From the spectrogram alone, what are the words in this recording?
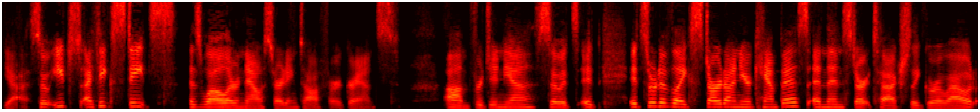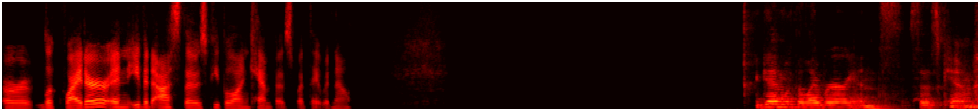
yeah. So each I think states as well are now starting to offer grants. Um, Virginia, so it's it it's sort of like start on your campus and then start to actually grow out or look wider and even ask those people on campus what they would know. Again with the librarians, says Kim.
